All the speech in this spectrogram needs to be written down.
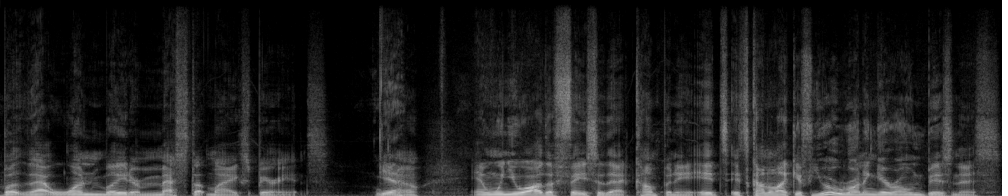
but that one waiter messed up my experience. you Yeah. know? And when you are the face of that company, it's it's kind of like if you were running your own business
